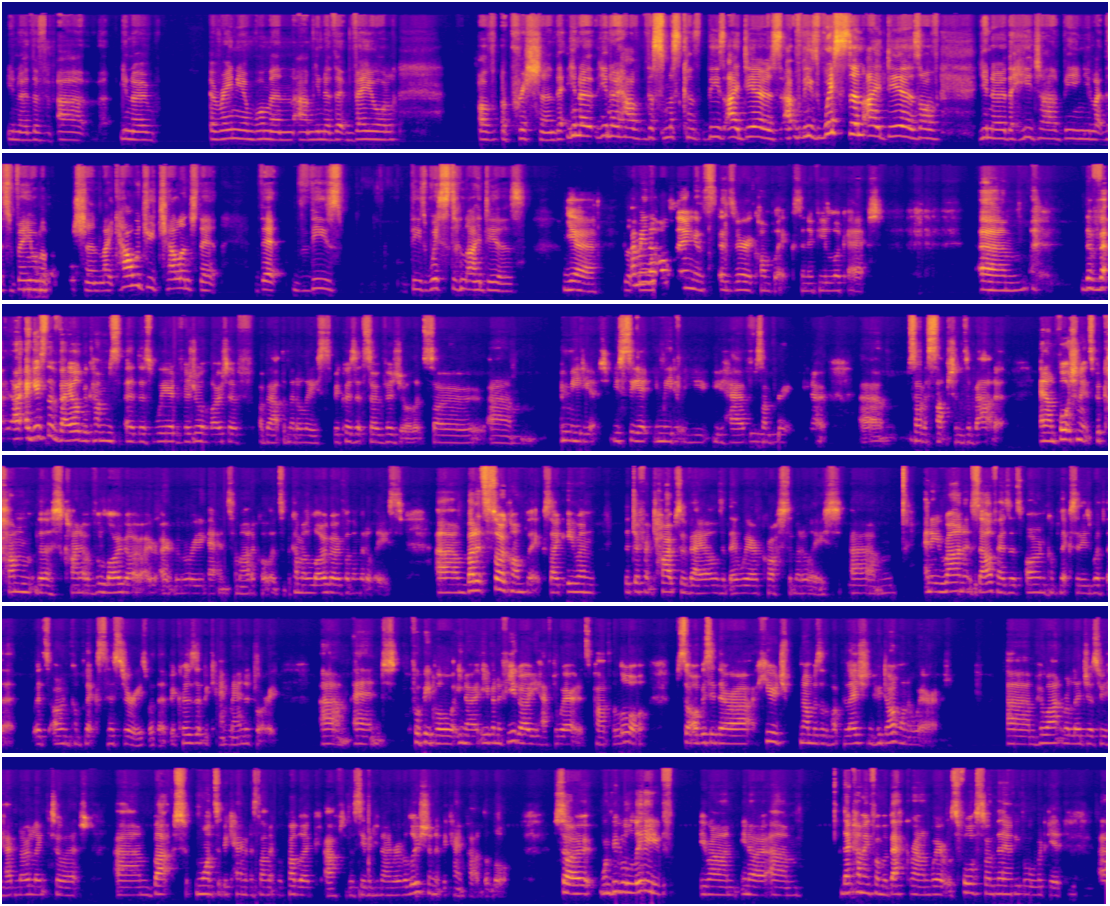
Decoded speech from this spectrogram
you know the uh, you know Iranian woman, um, you know, that veil of oppression that you know you know how this miscon these ideas uh, these western ideas of you know the hijab being you like this veil mm-hmm. of oppression like how would you challenge that that these these western ideas yeah i mean the whole thing is is very complex and if you look at um the I guess the veil becomes uh, this weird visual motif about the Middle East because it's so visual, it's so um, immediate. You see it immediately. You you have mm-hmm. some you know um, some assumptions about it, and unfortunately, it's become this kind of logo. I, I, remember reading that in some article. It's become a logo for the Middle East, um, but it's so complex. Like even the different types of veils that they wear across the Middle East. Um, and Iran itself has its own complexities with it, its own complex histories with it because it became mandatory. Um, and for people, you know, even if you go, you have to wear it. It's part of the law. So obviously, there are huge numbers of the population who don't want to wear it, um, who aren't religious, who have no link to it. Um, but once it became an Islamic republic after the 79 revolution, it became part of the law. So when people leave Iran, you know, um, they're coming from a background where it was forced on them. People would get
